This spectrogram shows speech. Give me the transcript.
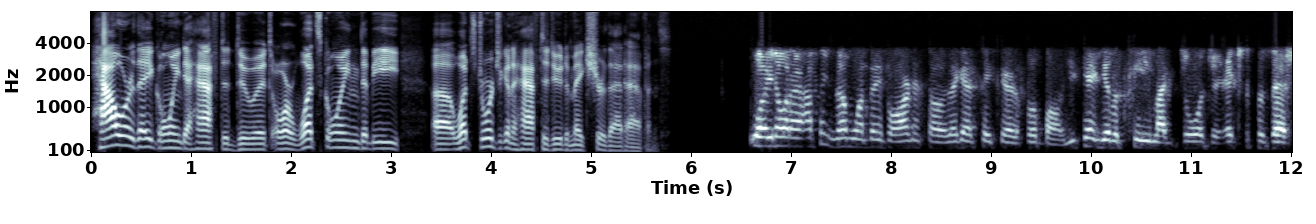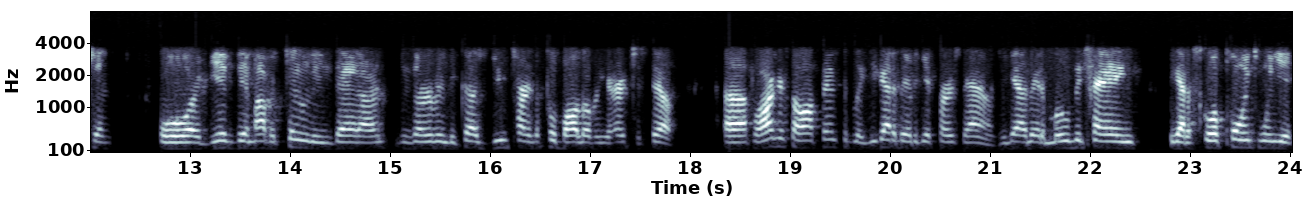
how are they going to have to do it, or what's going to be, uh, what's Georgia going to have to do to make sure that happens? Well, you know what? I think number one thing for Arkansas is they got to take care of the football. You can't give a team like Georgia extra possessions or give them opportunities that are deserving because you turn the football over, you hurt yourself. Uh, for Arkansas offensively, you got to be able to get first downs. You got to be able to move the chains. You got to score points when you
